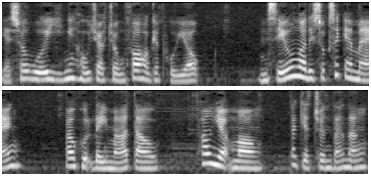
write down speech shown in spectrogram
耶穌會已經好着重科學嘅培育。唔少我哋熟悉嘅名，包括利瑪竇、湯若望、德日进等等，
